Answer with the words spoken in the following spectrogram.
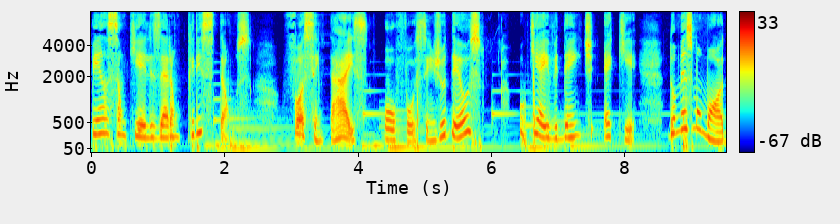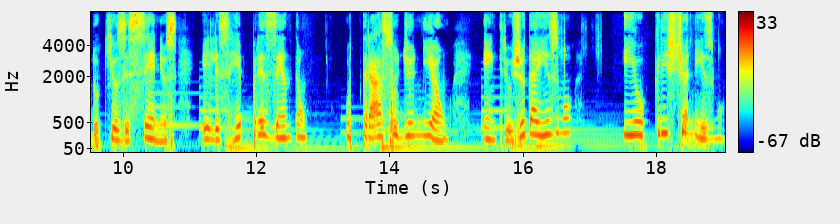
pensam que eles eram cristãos. Fossem tais ou fossem judeus, o que é evidente é que, do mesmo modo que os essênios, eles representam o traço de união entre o judaísmo e o cristianismo.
